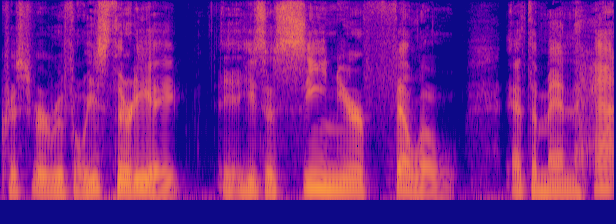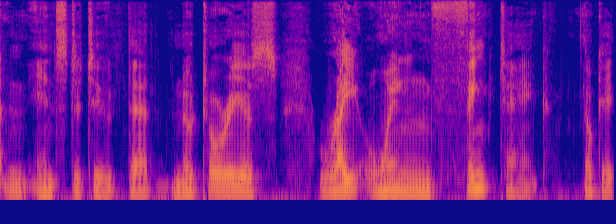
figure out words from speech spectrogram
Christopher Rufo, he's 38. He's a senior fellow at the Manhattan Institute, that notorious right wing think tank. Okay.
